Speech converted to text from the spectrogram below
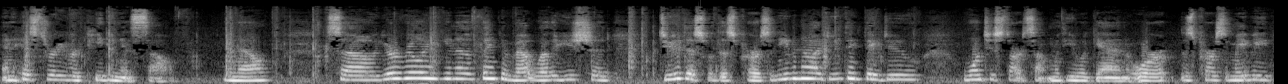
and history repeating itself, you know. So you're really, you know, thinking about whether you should do this with this person, even though I do think they do want to start something with you again, or this person maybe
